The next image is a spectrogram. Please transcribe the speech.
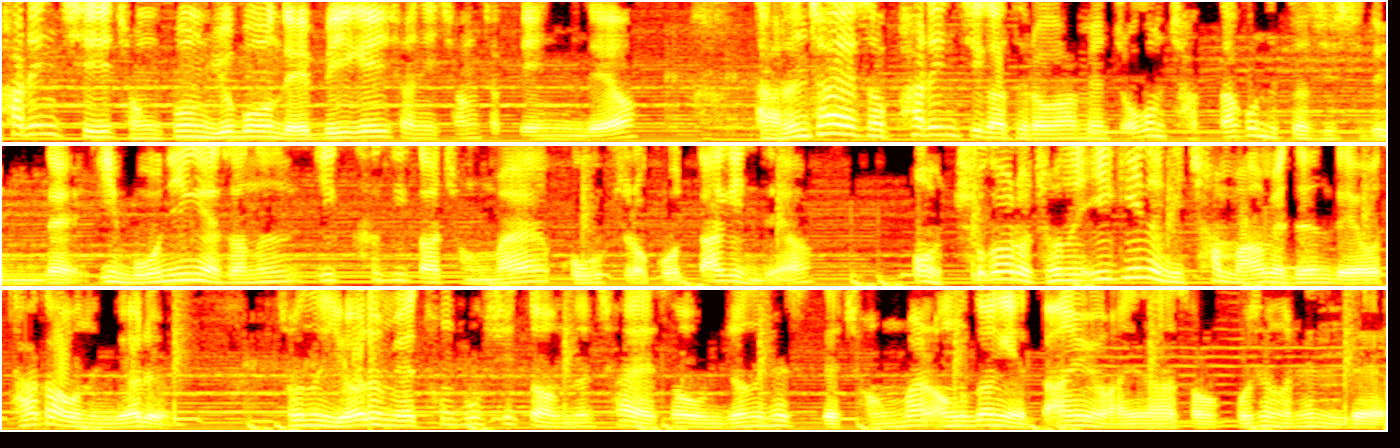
8인치 정품 유보 내비게이션이 장착되어 있는데요. 다른 차에서 8인치가 들어가면 조금 작다고 느껴질 수도 있는데 이 모닝에서는 이 크기가 정말 고급스럽고 딱인데요. 어, 추가로 저는 이 기능이 참 마음에 드는데요. 다가오는 여름. 저는 여름에 통풍 시트 없는 차에서 운전을 했을 때 정말 엉덩이에 땀이 많이 나서 고생을 했는데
